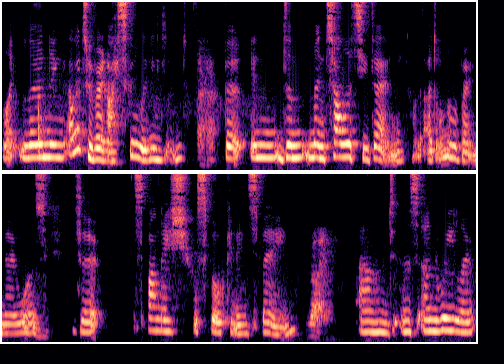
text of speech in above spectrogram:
like learning i went to a very nice school in england uh-huh. but in the mentality then i don't know about now was mm-hmm. that spanish was spoken in spain Right. and and we learnt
